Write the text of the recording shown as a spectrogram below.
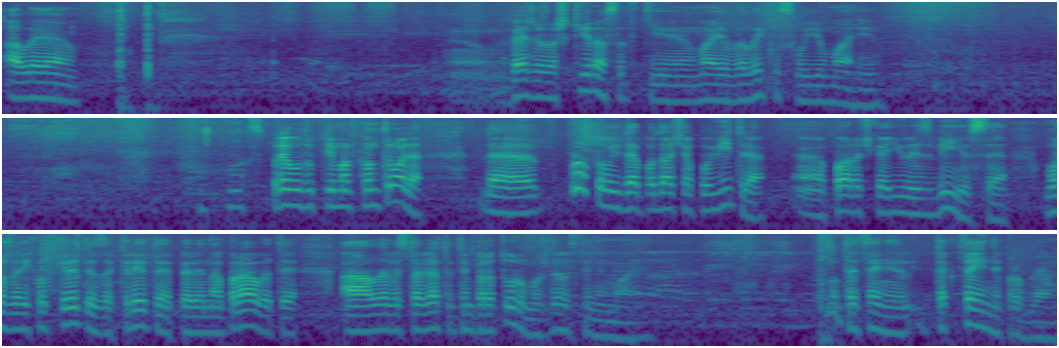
Але бежева шкіра все-таки має велику свою магію. З приводу клімат-контроля. е, Просто йде подача повітря, е, парочка USB і все. Можна їх відкрити, закрити, перенаправити, але виставляти температуру можливості немає. Ну, та це, не, так це і не проблема.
